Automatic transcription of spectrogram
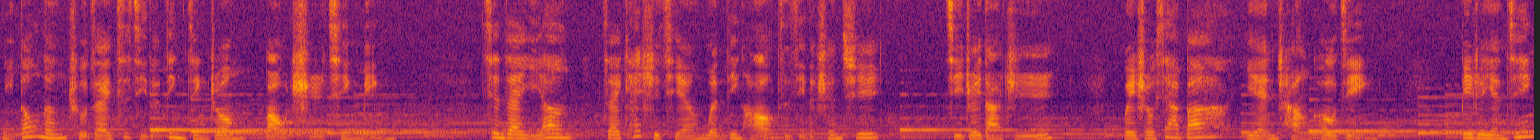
你都能处在自己的定境中，保持清明。现在一样，在开始前稳定好自己的身躯，脊椎打直，微收下巴，延长后颈，闭着眼睛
